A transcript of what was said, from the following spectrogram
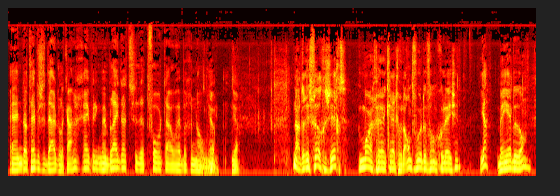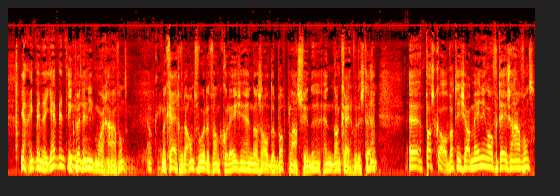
En dat hebben ze duidelijk aangegeven. En ik ben blij dat ze dat voortouw hebben genomen. Ja, ja. Nou, er is veel gezegd. Morgen krijgen we de antwoorden van het college. Ja, Ben jij er dan? ja ik ben er. Jij bent er Ik niet, ben er hè? niet morgenavond. Oké. Maar krijgen we de antwoorden van het college en dan zal het debat plaatsvinden. En dan krijgen we de stemming. Eh, Pascal, wat is jouw mening over deze avond?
